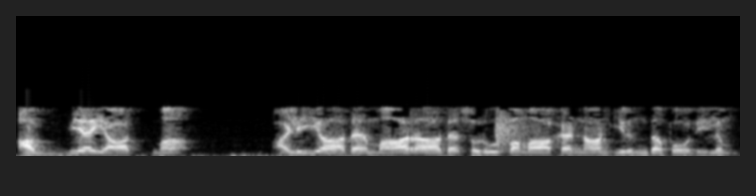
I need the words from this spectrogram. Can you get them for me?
அவ்யயாத்மா அழியாத மாறாத சொரூபமாக நான் இருந்த போதிலும்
